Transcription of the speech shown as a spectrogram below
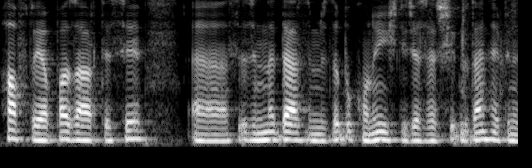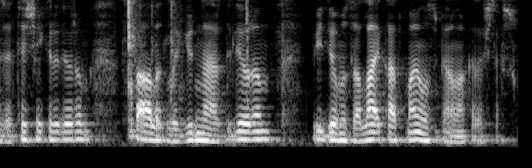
Haftaya pazartesi e, sizinle dersimizde bu konuyu işleyeceğiz. Şimdiden hepinize teşekkür ediyorum. Sağlıklı günler diliyorum. Videomuza like atmayı unutmayalım arkadaşlar.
